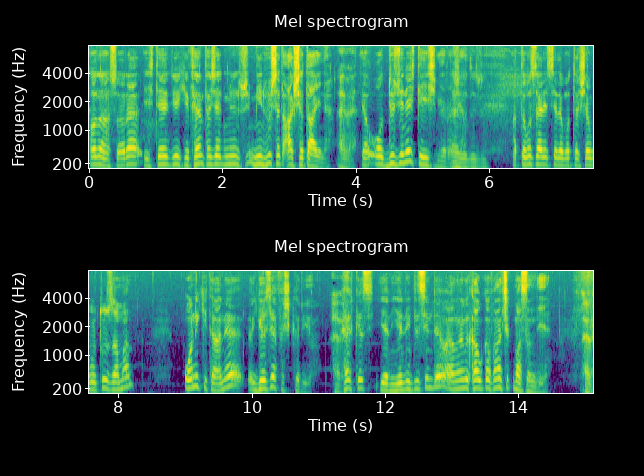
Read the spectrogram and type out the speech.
Ondan sonra işte diyor ki fenfecet min, min huset aşret ayna. Evet. Ya o düzine hiç değişmiyor hocam. Evet düzine. Hatta Musa Aleyhisselam o taşa vurduğu zaman 12 tane göze fışkırıyor. Evet. Herkes yerini, yerini bilsin de aralarında bir kavga falan çıkmasın diye. Evet.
